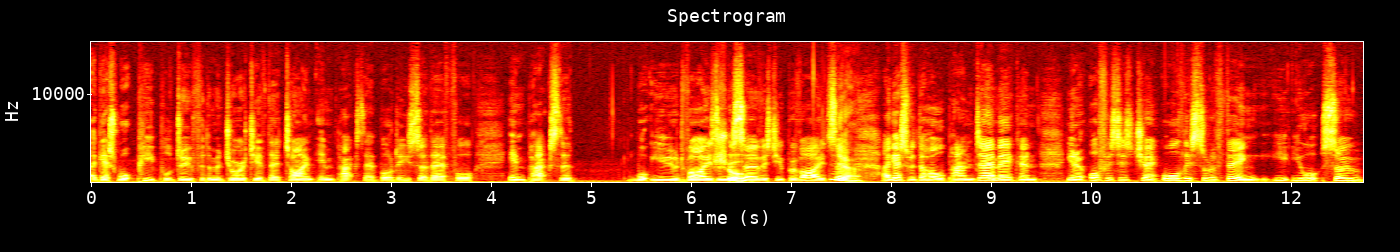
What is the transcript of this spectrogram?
I guess what people do for the majority of their time impacts their bodies, so therefore impacts the what you advise and the service you provide. So Yeah. I guess with the whole pandemic and you know offices change, all this sort of thing, you, you're so.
